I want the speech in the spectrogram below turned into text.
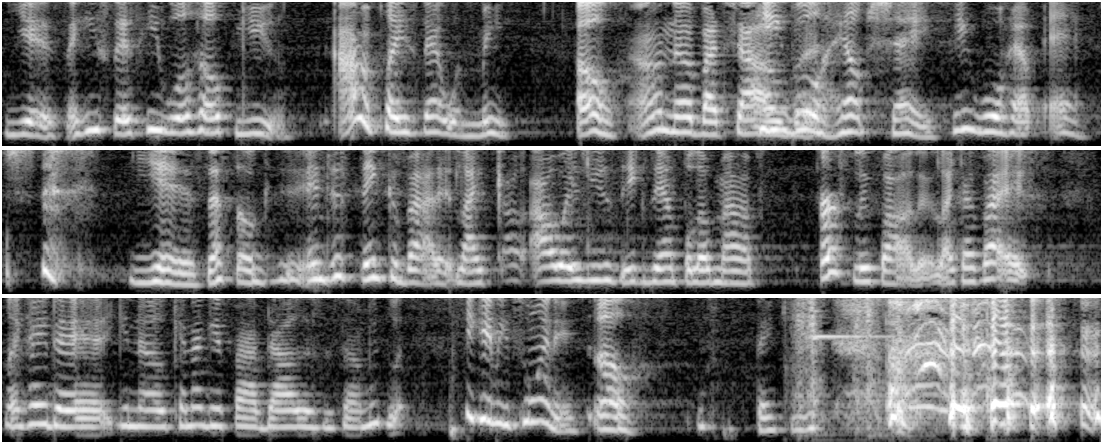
Yes, and he says he will help you. I replace that with me. Oh, I don't know about y'all. he will help Shay. He will help Ash. Yes, that's so good. and just think about it. Like I always use the example of my earthly father. Like if I ask, like, "Hey, Dad, you know, can I get five dollars or something?" He like, he give me twenty. oh, Thank you.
